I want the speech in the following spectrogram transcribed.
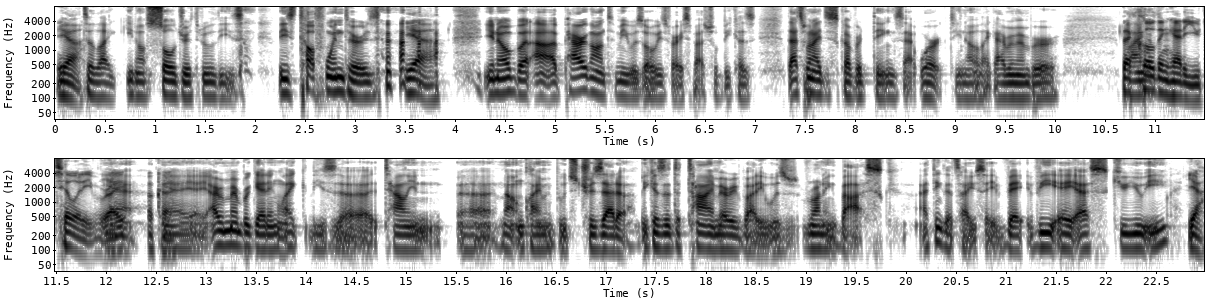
Yeah. to like you know soldier through these these tough winters. Yeah. you know. But uh, Paragon to me was always very special because that's when I discovered things that worked. You know, like I remember That clothing had a utility, right? Yeah, okay. Yeah, yeah. I remember getting like these uh, Italian uh, mountain climbing boots, Trezeta, because at the time everybody was running Vasque. I think that's how you say it, V A S Q U E. Yeah.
